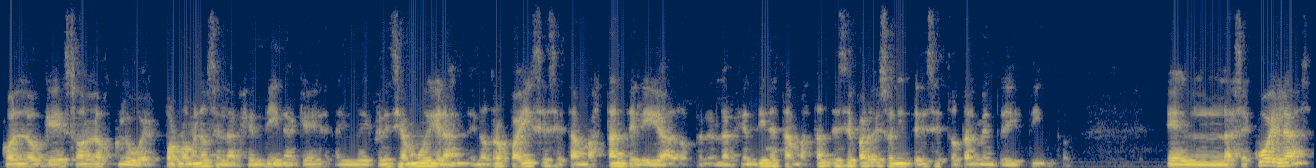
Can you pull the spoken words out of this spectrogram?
con lo que son los clubes, por lo menos en la Argentina, que hay una diferencia muy grande. En otros países están bastante ligados, pero en la Argentina están bastante separados y son intereses totalmente distintos. En las escuelas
